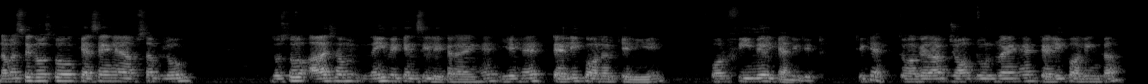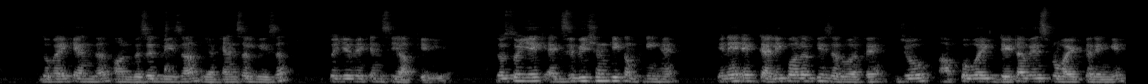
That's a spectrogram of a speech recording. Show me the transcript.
नमस्ते दोस्तों, कैसे हैं आप सब लोग? दोस्तों, आज हम नई वैकेंसी लेकर आए हैं। ये है टेलीकॉलर के लिए फॉर फीमेल कैंडिडेट ठीक है? तो अगर आप जॉब ढूंढ रहे हैं टेलीकॉलिंग का, दुबई के अंदर ऑन विज़िट वीज़ा या कैंसल वीज़ा तो ये वैकेंसी आपके लिए। दोस्तों, ये एक एग्जीबिशन की कंपनी है। इन्हें एक टेलीकॉलर की ज़रूरत है, जो आपको वो एक डेटाबेस प्रोवाइड करेंगे।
